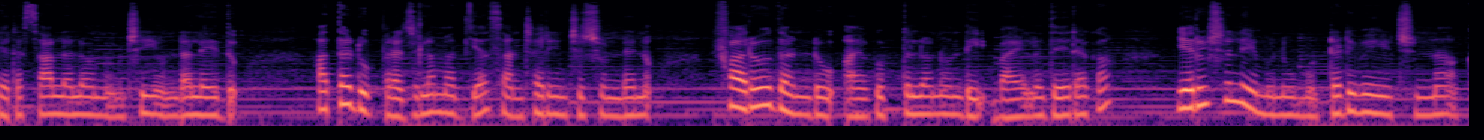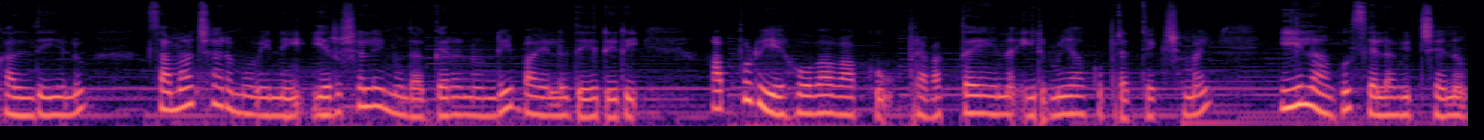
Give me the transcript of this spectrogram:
చెరసాలలో నుంచి ఉండలేదు. అతడు ప్రజల మధ్య సంచరించుచుండెను. ఫరో దండు ఐగుప్తుల నుండి బయలుదేరగా ఎరుషలేమును ముట్టడి వేయుచున్న కల్దీయులు సమాచారము విని ఎరుషలేము దగ్గర నుండి బయలుదేరిరి అప్పుడు యహోవాకు వాక్కు ప్రవక్త అయిన ఇర్మియాకు ప్రత్యక్షమై ఈలాగు సెలవిచ్చెను.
